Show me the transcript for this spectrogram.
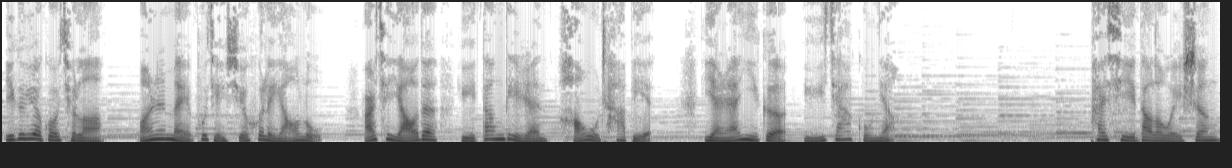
一个月过去了，王仁美不仅学会了摇橹。而且摇的与当地人毫无差别，俨然一个渔家姑娘。拍戏到了尾声，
